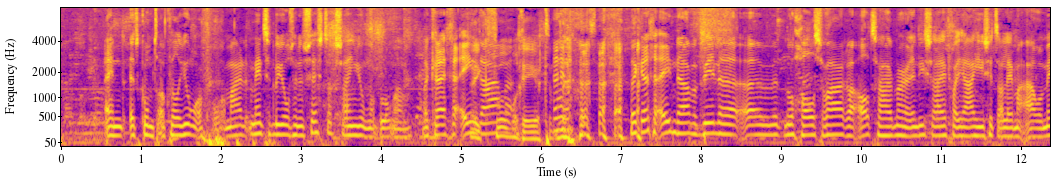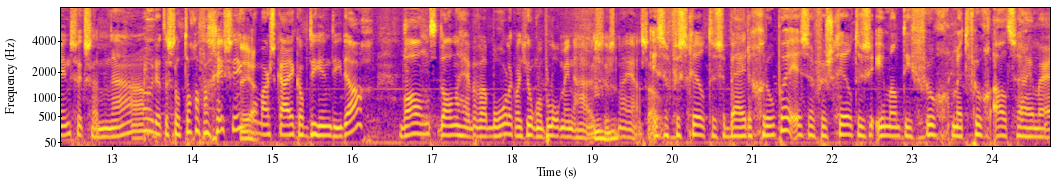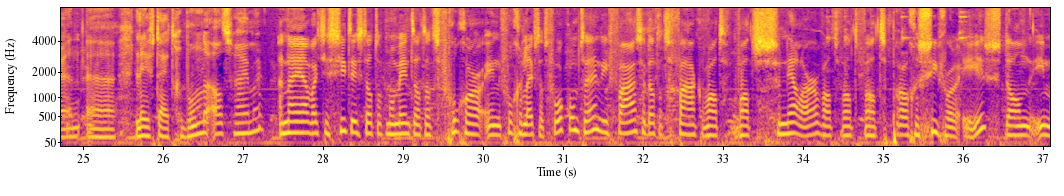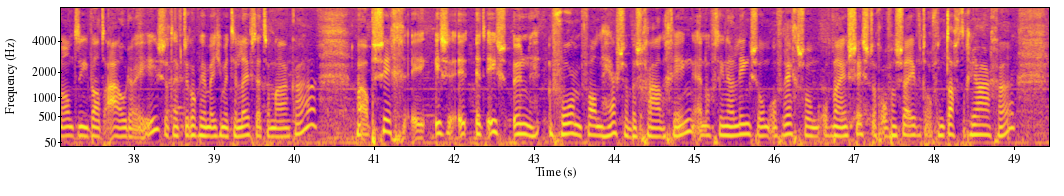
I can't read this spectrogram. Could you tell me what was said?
En het komt ook wel jonger voor. Maar mensen bij ons in de 60 zijn jonge blommen. We krijgen één Ik dame... voel me geëerd. We kregen één dame binnen eh, met nogal zware Alzheimer. En die zei van ja, hier zitten alleen maar oude mensen. Ik zei nou, dat is dan toch een vergissing. Ja. Kom maar eens kijken op die en die dag. Want dan hebben we behoorlijk wat jonge blommen in huis. Mhm. Dus nou ja, zo. is er verschil tussen beide groepen? Is er verschil tussen iemand die vroeg met vroeg Alzheimer en eh, leeftijdgebonden Alzheimer? Nou ja, wat je ziet is dat op het moment dat het vroeger in vroege leeftijd voorkomt, hè, in die fase, dat het vaak wat, wat sneller, wat, wat, wat progressiever is dan iemand die wat ouder is. Dat heeft natuurlijk ook weer een beetje met de leeftijd te maken. Maar op zich is het is een vorm van hersenbeschadiging. En of die nou linksom of rechtsom of bij een 60 of een 70 of een 80-jarige.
